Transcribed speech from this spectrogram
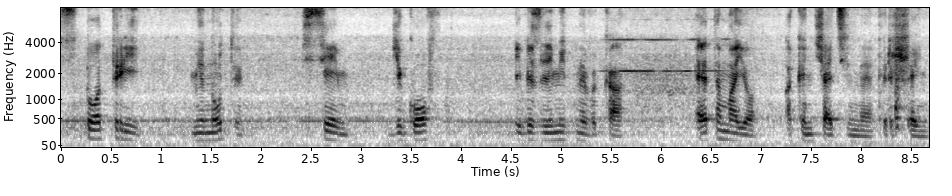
103 минуты, 7 гигов и безлимитный ВК – это мое окончательное решение.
